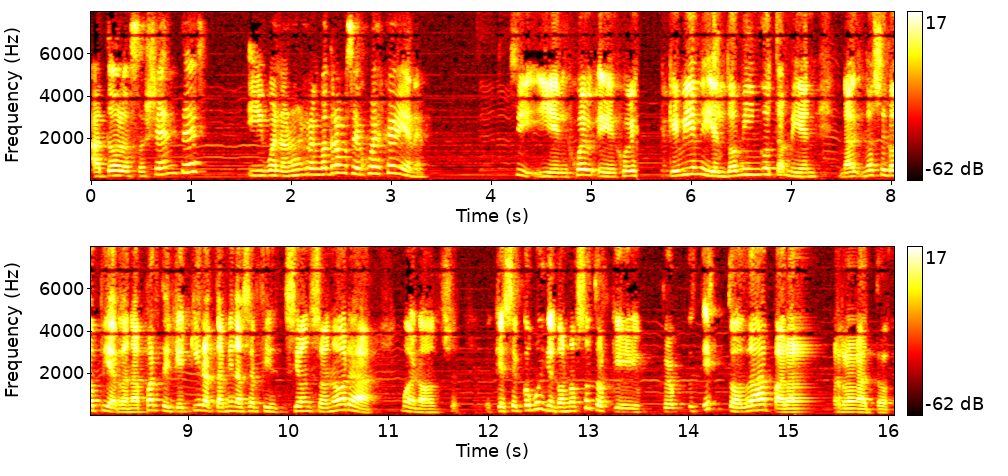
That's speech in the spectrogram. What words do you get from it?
a todos los oyentes. Y bueno, nos reencontramos el jueves que viene. Sí, y el jueves, el jueves que viene y el domingo también, no se lo pierdan. Aparte, el que quiera también hacer ficción sonora, bueno, que se comuniquen con nosotros, que pero esto da para rato.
